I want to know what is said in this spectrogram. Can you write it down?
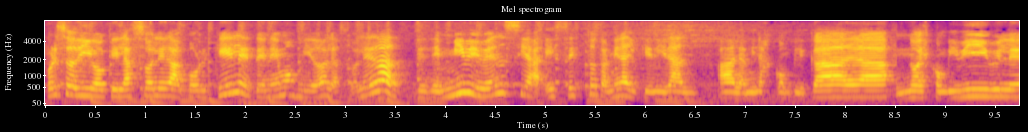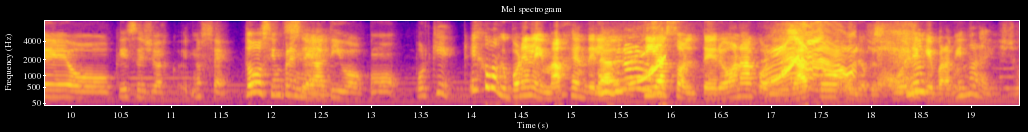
por eso digo que la soledad, ¿por qué le tenemos miedo a la soledad? Desde mi vivencia es esto también al que dirán, ah, la mina es complicada, no es convivible o qué sé yo, no sé, todo siempre en Sí. negativo, como, ¿por qué? Es como que ponen la imagen de Como la no tía solterona con el gato o lo que fuere, No. que para mí es maravillosa.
